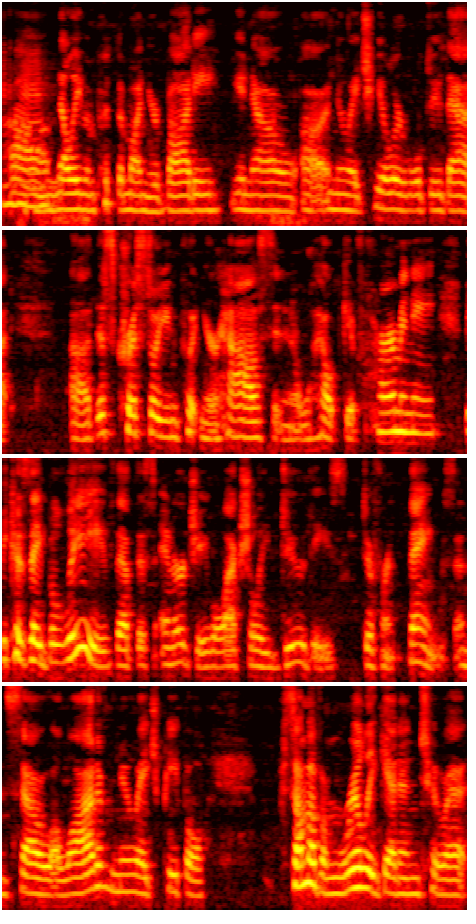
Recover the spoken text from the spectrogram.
Mhm. Um, they'll even put them on your body. You know, uh, a New Age healer will do that. Uh, this crystal you can put in your house and it will help give harmony because they believe that this energy will actually do these different things. And so a lot of New Age people, some of them really get into it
